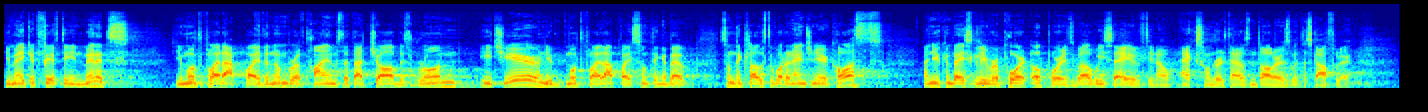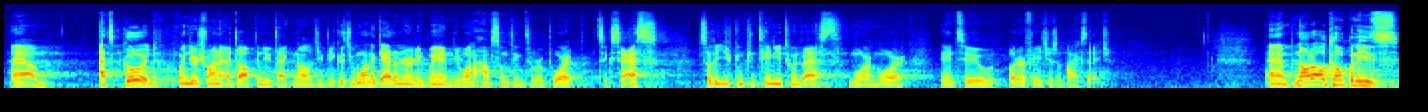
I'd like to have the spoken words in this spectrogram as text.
you make it 15 minutes, you multiply that by the number of times that that job is run each year, and you multiply that by something about something close to what an engineer costs, and you can basically report upwards, well, we saved you know, X hundred thousand dollars with the scaffolder. Um, that's good when you're trying to adopt a new technology because you want to get an early win. You want to have something to report success so that you can continue to invest more and more into other features of Backstage. Um, not all companies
